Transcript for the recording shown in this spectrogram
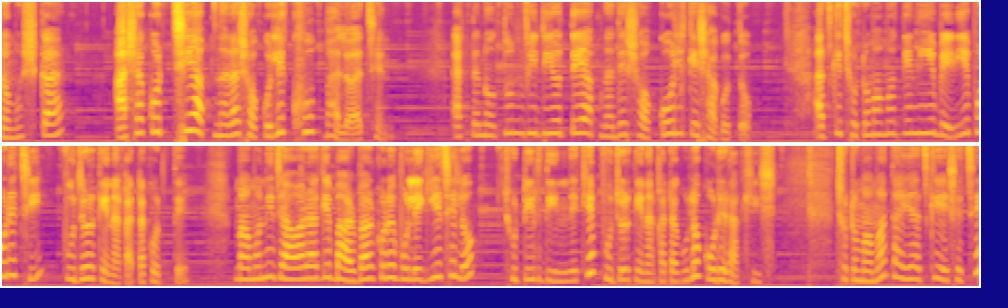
নমস্কার। আশা করছি আপনারা সকলে খুব ভালো আছেন। একটা নতুন ভিডিওতে আপনাদের সকলকে স্বাগত। আজকে ছোট মামাকে নিয়ে বেরিয়ে পড়েছি পুজোর কেনাকাটা করতে। মামনি যাওয়ার আগে বারবার করে বলে গিয়েছিল, ছুটির দিন দেখে পুজোর কেনাকাটাগুলো করে রাখিস। ছোট মামা তাই আজকে এসেছে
